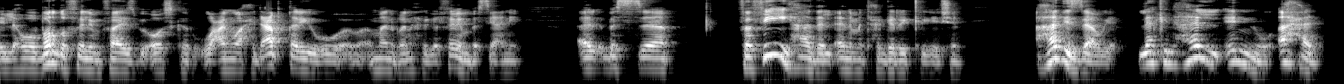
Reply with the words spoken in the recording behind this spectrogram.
اللي هو برضه فيلم فايز بأوسكار وعن واحد عبقري وما نبغى نحرق الفيلم بس يعني بس ففي هذا ال element حق ال recreation هذه الزاوية. لكن هل إنه أحد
